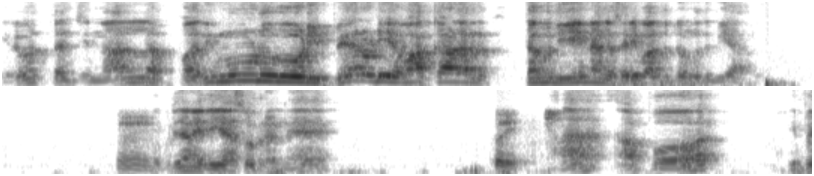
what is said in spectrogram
இருபத்தஞ்சு நாள்ல பதிமூணு கோடி பேருடைய வாக்காளர் தகுதியை நாங்க சரி பார்த்துட்டோம் பிஆர் ம், அப்படிதானே இது ஏன் சொல்றேன்னு? அப்போ இப்ப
